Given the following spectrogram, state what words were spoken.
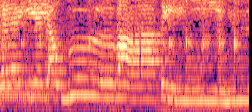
哎，也要满娃的女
